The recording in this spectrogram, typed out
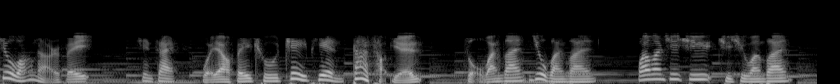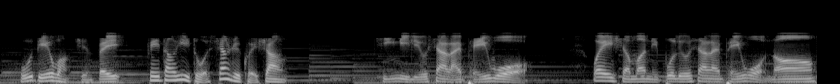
就往哪儿飞。现在。”我要飞出这片大草原，左弯弯，右弯弯，弯弯曲曲，曲曲弯弯。蝴蝶往前飞，飞到一朵向日葵上。请你留下来陪我。为什么你不留下来陪我呢？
